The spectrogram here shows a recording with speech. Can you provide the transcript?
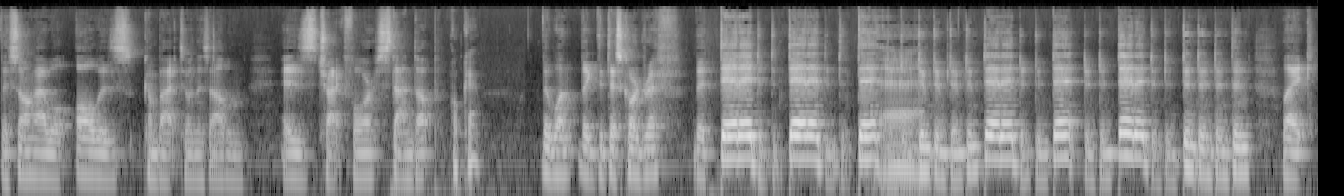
the song I will always come back to on this album is track four, "Stand Up." Okay. the one like the Discord riff, the like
